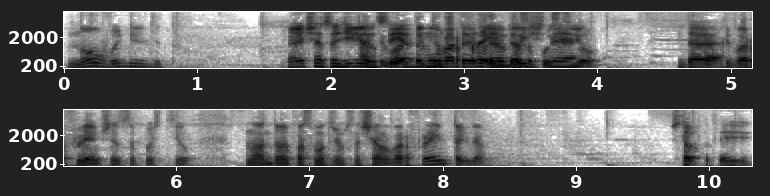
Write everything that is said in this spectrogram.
Но выглядит... Ну, я сейчас А, удивился. ты, я ты думал, что Warframe, это да, обычная... запустил? Да. Ты Warframe сейчас запустил. Ну ладно, давай посмотрим сначала Warframe тогда. Стоп, это...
